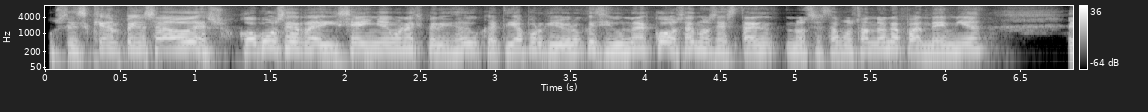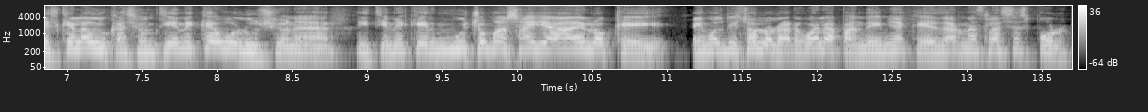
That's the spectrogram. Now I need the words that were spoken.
¿Ustedes qué han pensado de eso? ¿Cómo se rediseña una experiencia educativa? Porque yo creo que si una cosa nos está, nos está mostrando la pandemia es que la educación tiene que evolucionar y tiene que ir mucho más allá de lo que hemos visto a lo largo de la pandemia, que es dar unas clases por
